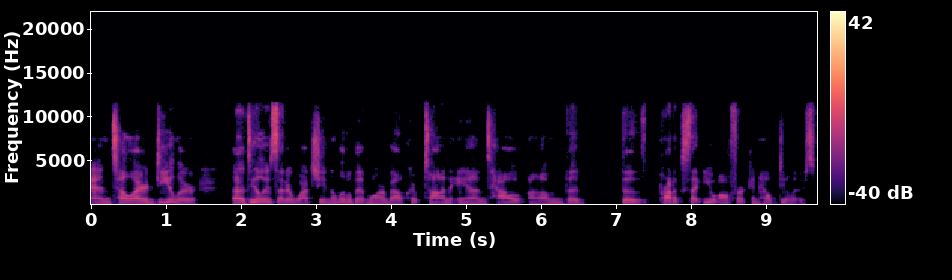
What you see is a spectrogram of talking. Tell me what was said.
and tell our dealer uh, dealers that are watching a little bit more about Crypton and how um, the the products that you offer can help dealers.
